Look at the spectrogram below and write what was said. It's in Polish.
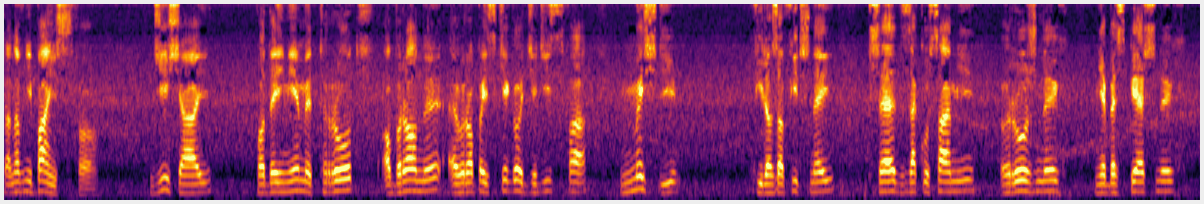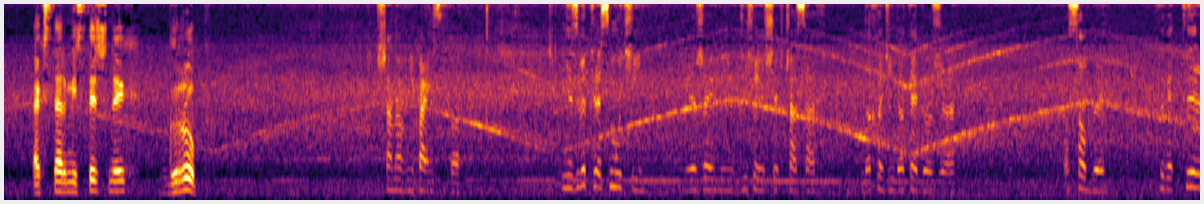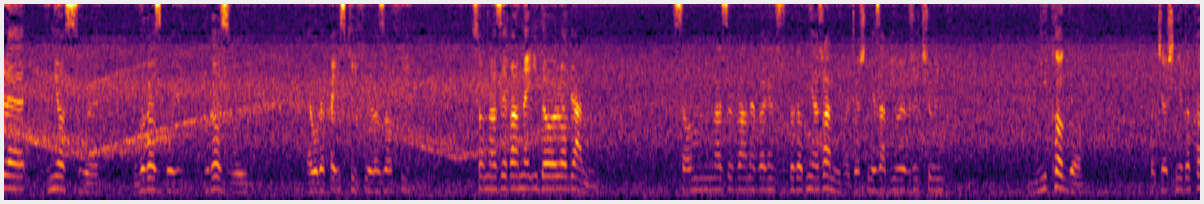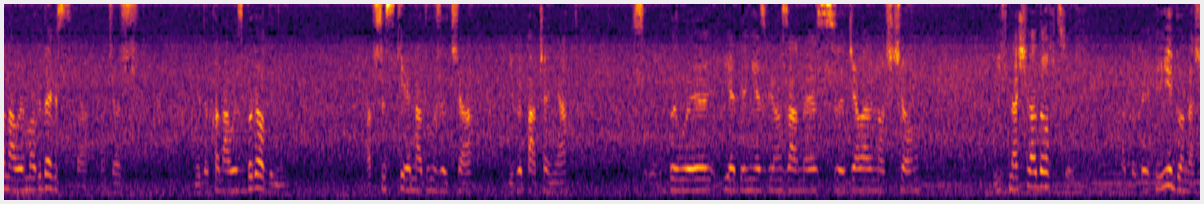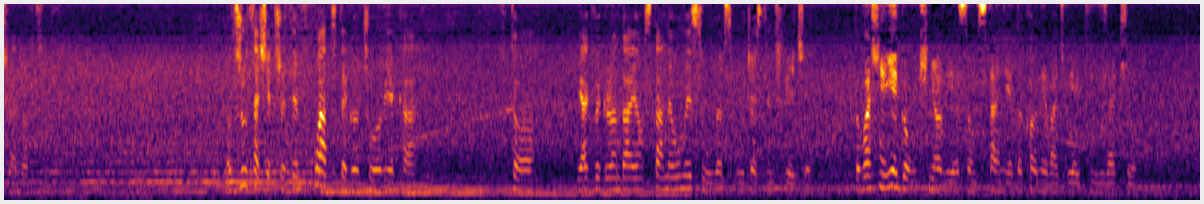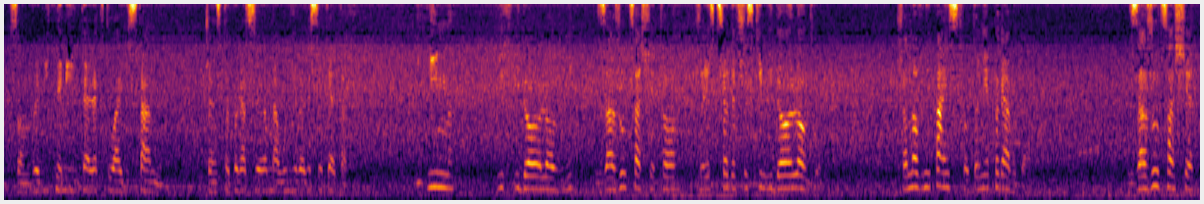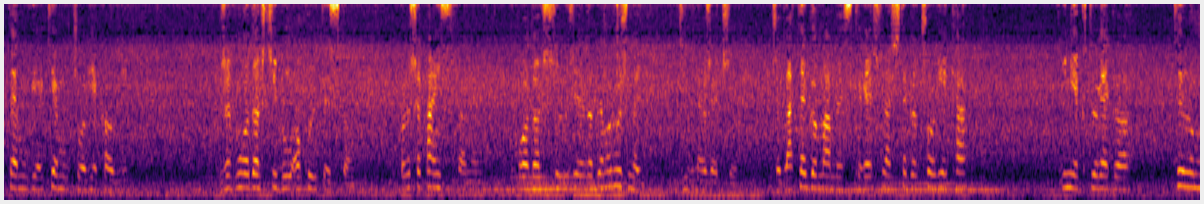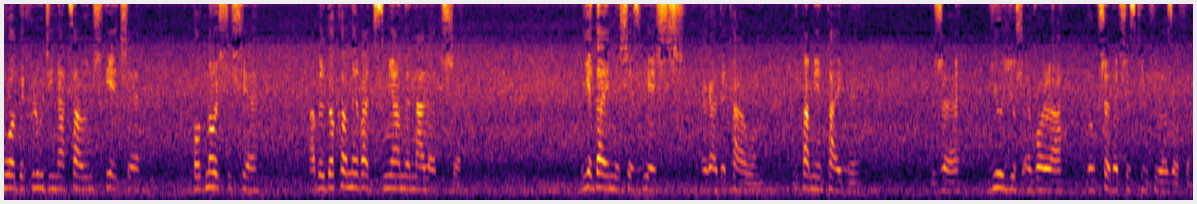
Szanowni Państwo, dzisiaj podejmiemy trud obrony europejskiego dziedzictwa myśli filozoficznej przed zakusami różnych niebezpiecznych, ekstremistycznych grup. Szanowni Państwo, niezwykle smuci, jeżeli w dzisiejszych czasach dochodzi do tego, że osoby, które tyle wniosły w rozwój, w rozwój europejskiej filozofii, są nazywane ideologami. Są nazywane wręcz zbrodniarzami, chociaż nie zabiły w życiu nikogo, chociaż nie dokonały morderstwa, chociaż nie dokonały zbrodni a wszystkie nadużycia i wypaczenia były jedynie związane z działalnością ich naśladowców, konkretnie jego naśladowców. Odrzuca się przy tym wkład tego człowieka w to, jak wyglądają stany umysłu we współczesnym świecie. To właśnie jego uczniowie są w stanie dokonywać wielkich rzeczy. Są wybitnymi intelektualistami, często pracują na uniwersytetach. I im, ich ideologii zarzuca się to, że jest przede wszystkim ideologią. Szanowni Państwo, to nieprawda. Zarzuca się temu wielkiemu człowiekowi, że w młodości był okultystą. Proszę Państwa, no, w młodości ludzie robią różne dziwne rzeczy. Czy dlatego mamy skreślać tego człowieka, w imię którego tylu młodych ludzi na całym świecie podnosi się, aby dokonywać zmiany na lepsze. Nie dajmy się zwieść radykałom i pamiętajmy, że Juliusz Ewola był przede wszystkim filozofem.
